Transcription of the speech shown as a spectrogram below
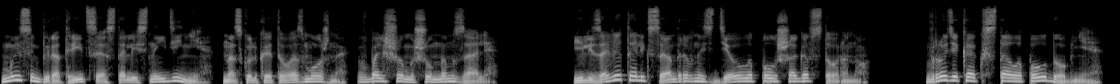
Мы с императрицей остались наедине, насколько это возможно, в большом и шумном зале. Елизавета Александровна сделала полшага в сторону. Вроде как встала поудобнее,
